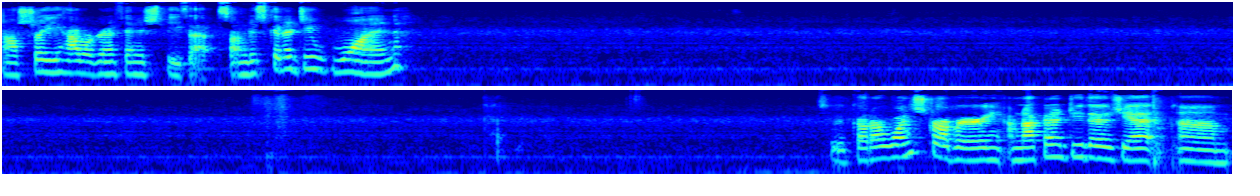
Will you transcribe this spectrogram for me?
I'll show you how we're gonna finish these up. So I'm just gonna do one. We've got our one strawberry. I'm not gonna do those yet, um,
